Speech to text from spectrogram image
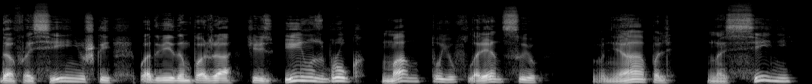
да Фросинюшкой под видом пажа через Инсбрук, Мантую, Флоренцию, в Неаполь, на синий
